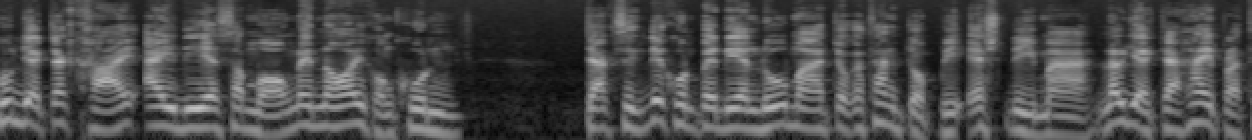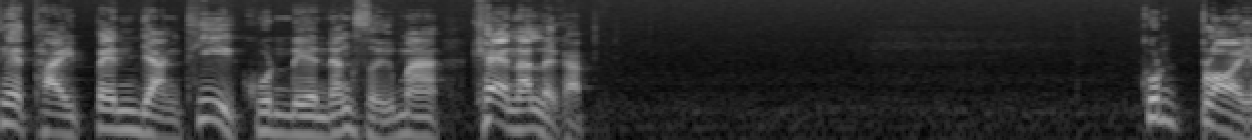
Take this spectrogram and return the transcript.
คุณอยากจะขายไอเดียสมองน้อยๆของคุณ จากสิ่งที่คุณไปเรียนรู้มาจนกระทั่งจบ PhD มา แล้วอยากจะให้ประเทศไทยเป็นอย่างที่คุณเรียนหนังสือมาแค่นั้นเลยครับ คุณปล่อย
